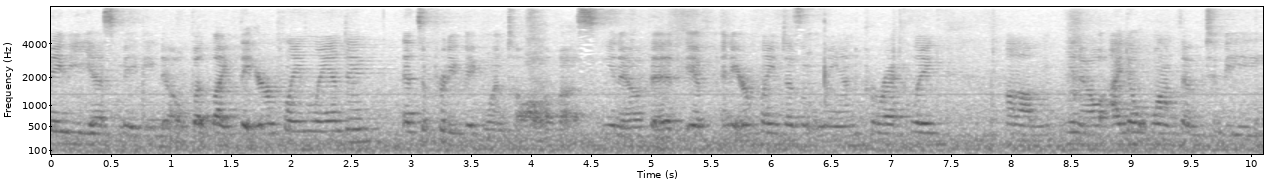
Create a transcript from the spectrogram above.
Maybe yes, maybe no. But like the airplane landing, that's a pretty big one to all of us. You know, that if an airplane doesn't land correctly, um, you know, I don't want them to be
